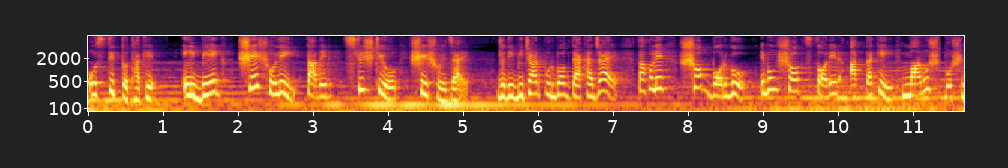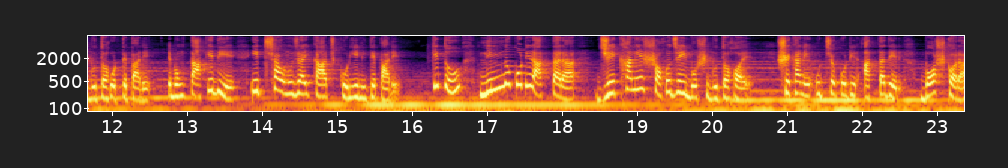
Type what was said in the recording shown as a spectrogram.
অস্তিত্ব থাকে। এই বেগ শেষ হলেই তাদের সৃষ্টিও শেষ হয়ে যায়। যদি বিচারপূর্বক দেখা যায়, তাহলে সব বর্গ এবং সব স্তরের আত্মাকেই মানুষ বশীভূত করতে পারে এবং তাকে দিয়ে ইচ্ছা অনুযায়ী কাজ করিয়ে নিতে পারে। কিন্তু নিম্নকোটির আত্মারা যেখানে সহজেই বশীভূত হয় সেখানে উচ্চকোটির আত্মাদের বশ করা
